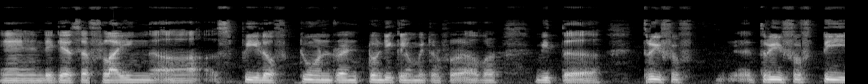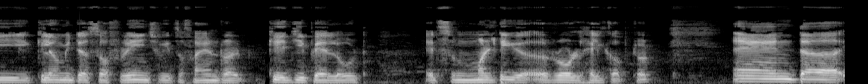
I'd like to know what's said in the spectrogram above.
and it has a flying uh, speed of 220 km per hour with uh, 350, 350 kilometers of range with a 500 kg payload. It's a multi-role helicopter and uh,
